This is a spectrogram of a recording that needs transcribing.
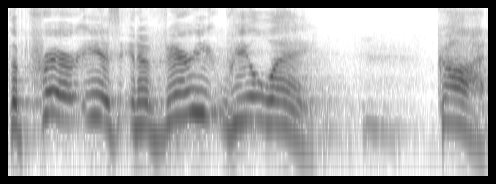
the prayer is, in a very real way, God,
